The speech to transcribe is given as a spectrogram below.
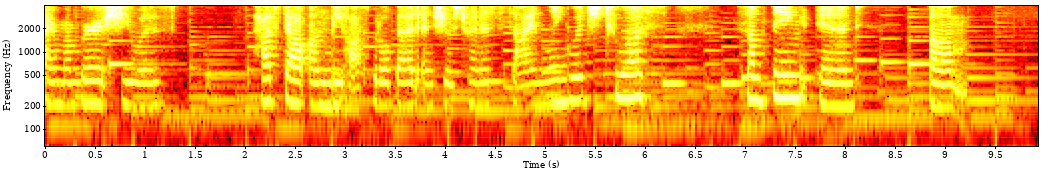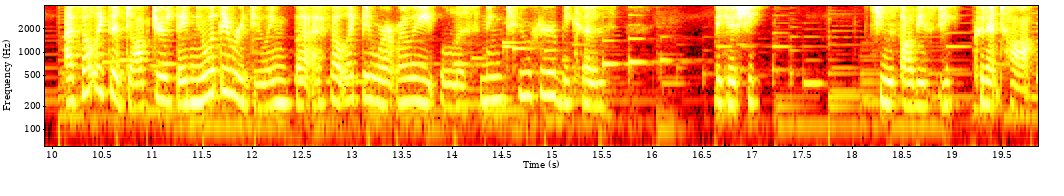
I remember she was passed out on the hospital bed and she was trying to sign language to us something and um I felt like the doctors they knew what they were doing but I felt like they weren't really listening to her because because she she was obviously couldn't talk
